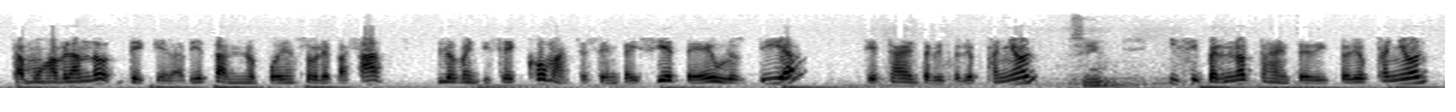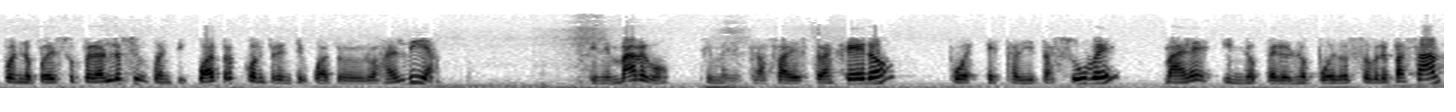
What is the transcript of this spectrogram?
Estamos hablando de que las dietas no pueden sobrepasar los 26,67 euros día si estás en territorio español. Sí. Y si pernoctas en territorio español, pues no puedes superar los 54,34 euros al día. Sin embargo, si me desplazo al extranjero, pues esta dieta sube, ¿vale? Y no, pero no puedo sobrepasar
